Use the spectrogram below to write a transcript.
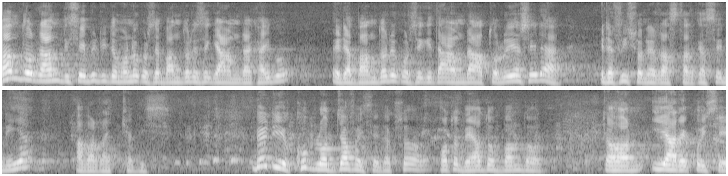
বান্দর আম দিছে, বেটি তো মনে করছে বান্দরে সে গিয়ে আমটা খাইব। এটা বান্দরে করছে কি তা আমটা আত লইয়া সেরা, এটা পিছনের রাস্তার কাছে নিয়ে আবার রাখা দিছে। বেরিয়ে খুব লজ্জা পাইছে, দেখছ? কত বেয়াদব বান্দর। তখন ইয়ারে কইছে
